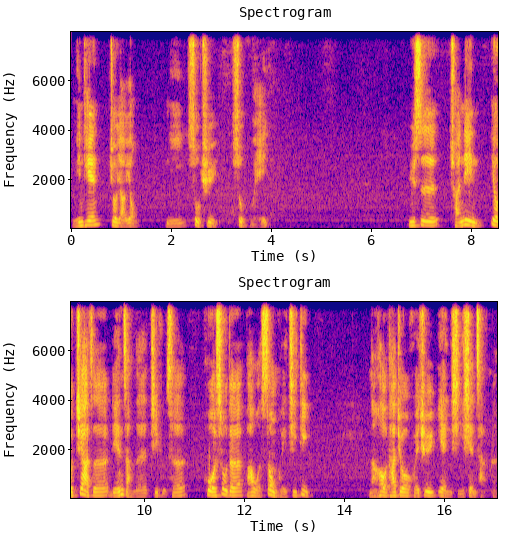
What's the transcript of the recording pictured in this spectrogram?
明天就要用，你速去速回。”于是传令又驾着连长的吉普车，火速的把我送回基地，然后他就回去演习现场了。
